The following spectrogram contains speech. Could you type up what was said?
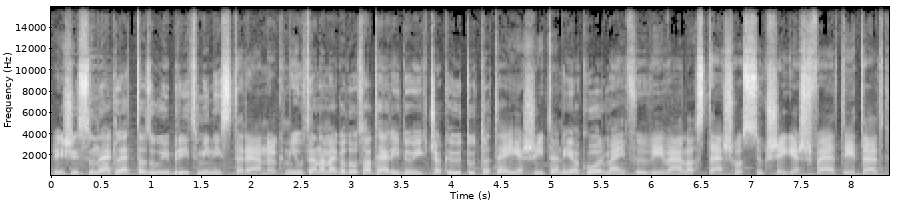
Rishi Sunak lett az új brit miniszterelnök, miután a megadott határidőig csak ő tudta teljesíteni a kormányfővé választáshoz szükséges feltételt,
